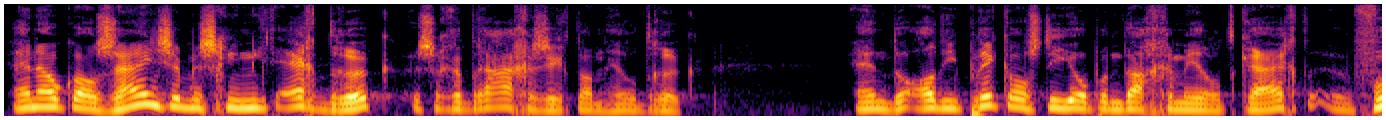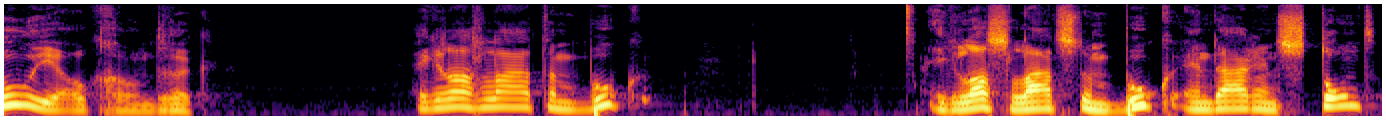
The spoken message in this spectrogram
En ook al zijn ze misschien niet echt druk, ze gedragen zich dan heel druk. En door al die prikkels die je op een dag gemiddeld krijgt, voel je je ook gewoon druk. Ik las laatst een boek. Ik las laatst een boek en daarin stond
